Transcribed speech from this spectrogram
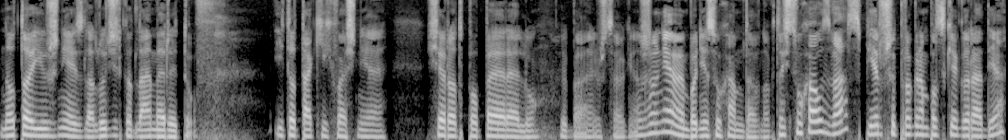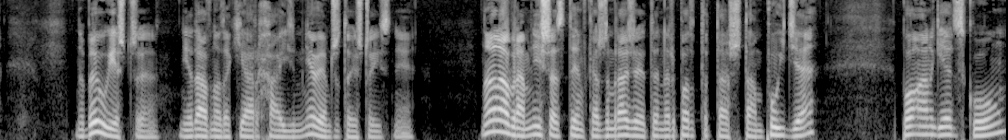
no to już nie jest dla ludzi, tylko dla emerytów. I to takich właśnie sierot po PRL-u chyba już całkiem. Że nie wiem, bo nie słucham dawno. Ktoś słuchał z was pierwszy program Polskiego Radia? No był jeszcze niedawno taki archaizm. Nie wiem, czy to jeszcze istnieje. No dobra, mniejsza z tym. W każdym razie ten reportaż tam pójdzie po angielsku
